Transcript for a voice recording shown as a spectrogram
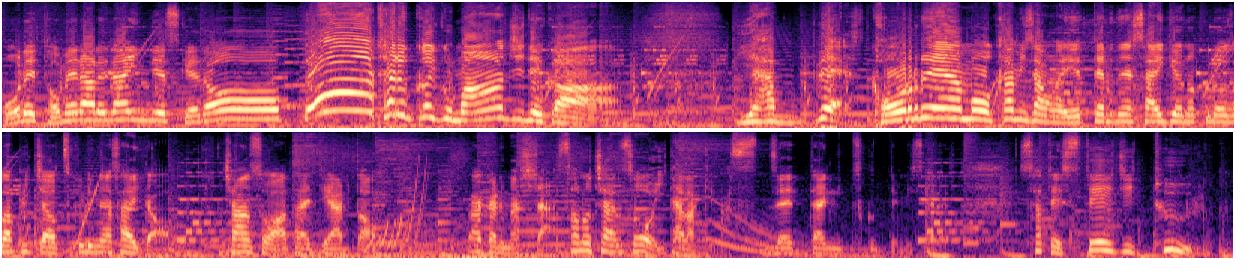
俺止められないんですけど、あー体力回復マジでか。やっべこれはもう神様が言ってるね。最強のクローザーピッチャーを作りなさいと。チャンスを与えてやると。わかりました。そのチャンスをいただきます。絶対に作ってみせる。さて、ステージ2。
